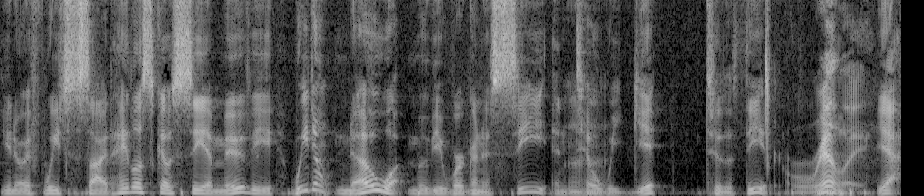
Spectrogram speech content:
You know, if we decide, hey, let's go see a movie, we don't know what movie we're going to see until mm-hmm. we get to the theater. really? Yeah,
